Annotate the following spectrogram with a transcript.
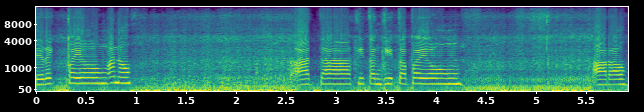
tirik pa yung ano At ah, kitang kita pa yung araw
